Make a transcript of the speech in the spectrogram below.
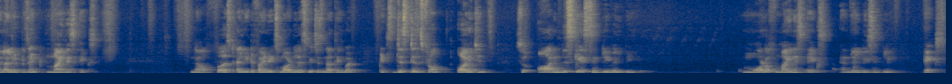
and I'll represent minus x. Now first I need to find its modulus which is nothing but its distance from origin. So r in this case simply will be mod of minus x and there will be simply x.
